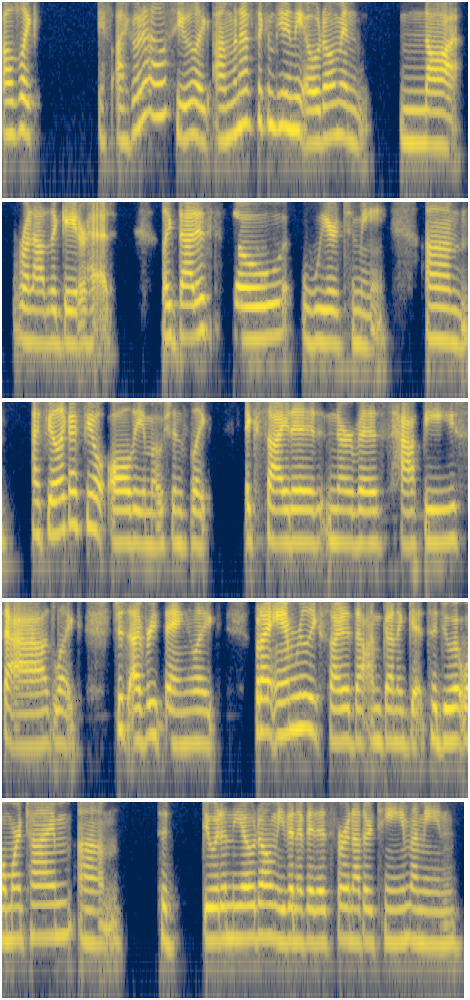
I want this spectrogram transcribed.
I was like, if I go to LSU, like I'm gonna have to compete in the O Dome and not run out of the Gatorhead. Like that is so weird to me. Um, I feel like I feel all the emotions, like excited, nervous, happy, sad, like just everything. Like but I am really excited that I'm gonna get to do it one more time. Um, to do it in the O Dome, even if it is for another team. I mean,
